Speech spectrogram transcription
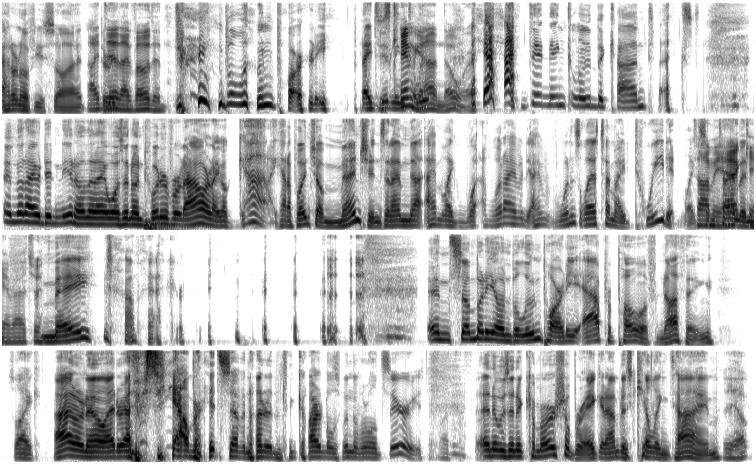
I don't know if you saw it. I during, did. I voted. during balloon party, but I just didn't came include. out of nowhere. I didn't include the context, and then I didn't. You know, then I wasn't on Twitter for an hour, and I go, God, I got a bunch of mentions, and I'm not. I'm like, what? What? I haven't. I haven't when is the last time I tweeted? Like Tommy sometime Hack in came at you. May. Tom Ackerman. and somebody on Balloon Party, apropos of nothing, it's like, I don't know, I'd rather see Albert hit 700 than the Cardinals win the World Series. And it was in a commercial break, and I'm just killing time. Yep.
